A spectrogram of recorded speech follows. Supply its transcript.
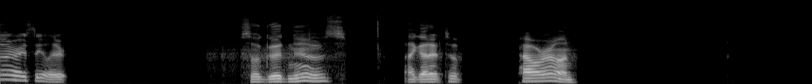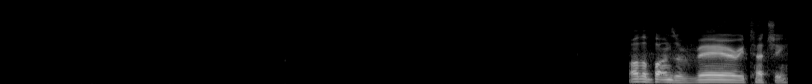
Alright, see you later. So good news. I got it to power on. All the buttons are very touchy.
